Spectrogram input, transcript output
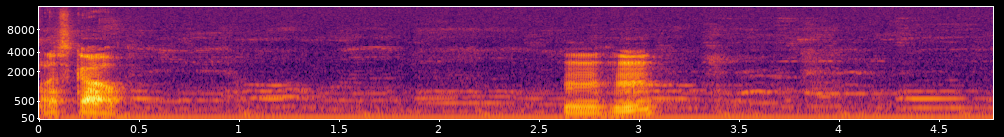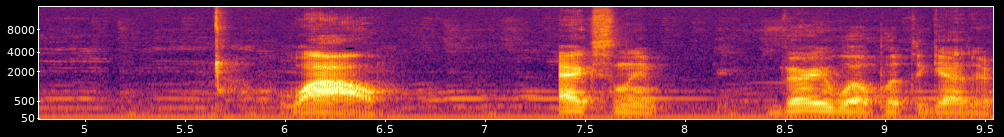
Let's go. Mm-hmm. Wow. Excellent. Very well put together.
